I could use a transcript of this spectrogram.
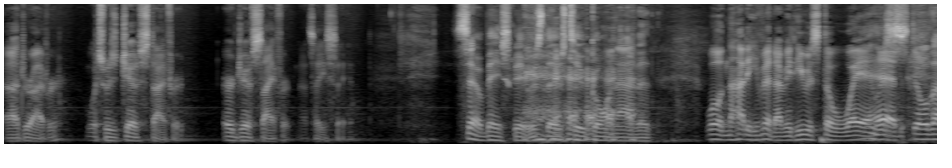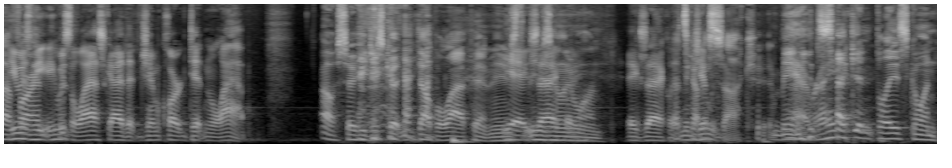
uh, driver, which was Jo Siffert, or Jo Siffert. That's how you say it. So basically, it was those two going at it. Well, not even. I mean, he was still way was ahead. still that he was far the, he was the last guy that Jim Clark didn't lap. Oh, so he just couldn't double lap him. He was, Yeah, he was the exactly. only one. Exactly. That's I mean, Jim, suck. Being Yeah, right? second place, going.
